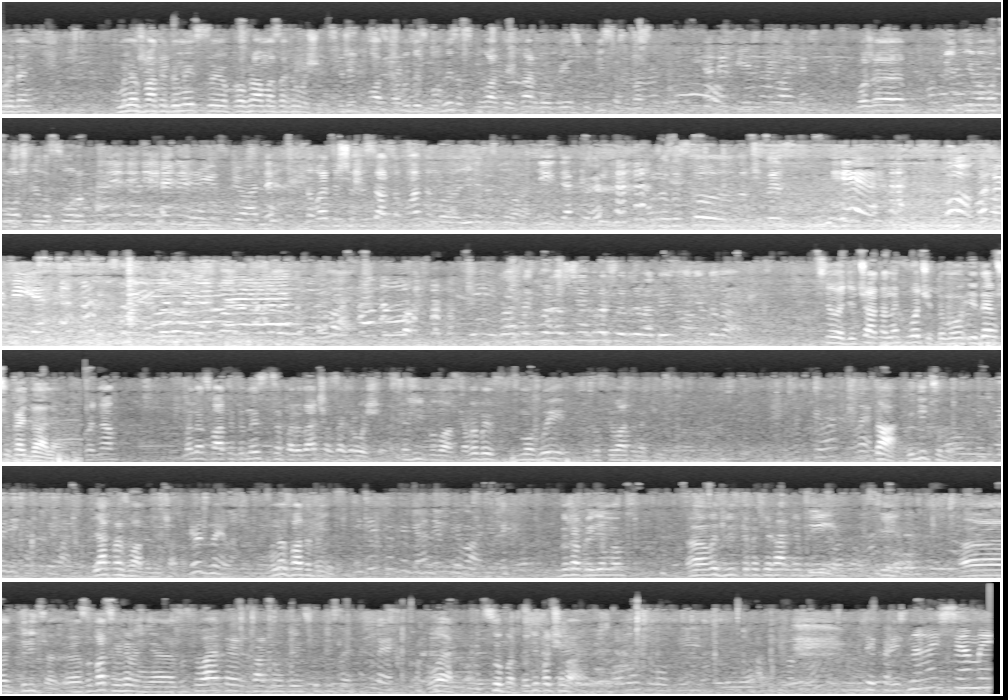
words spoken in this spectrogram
Добрий день. Мене звати Денис, програма за гроші. Скажіть, будь ласка, ви б змогли заспівати гарну українську пісню за вас? Я не вмію співати. Може, піднімемо трошки на 40. Ні, ні, ні, я не вмію співати. Давайте 60 заплатимо і ви заспіваєте. Ні, дякую. Може за 100 навчитись? Ні. О, може вміє. Можна ще гроші отримати, ідіть до нас. Все, дівчата не хочуть, тому йдемо шукати далі. Доброго дня. Мене звати Денис, це передача за гроші. Скажіть, будь ласка, ви б змогли заспівати на пісню? Так, ідіть сюди. Як вас звати, дівчата? Людмила. Мене звати Денис. Я не співаю. Дуже приємно. Е, Ви звідки такі гарні приїхали? З Києва. Е, Дивіться, е, за 20 гривень заспіваєте гарну українську пісню? Легко. Легко. Супер, тоді починаємо. Ти признайся мені.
